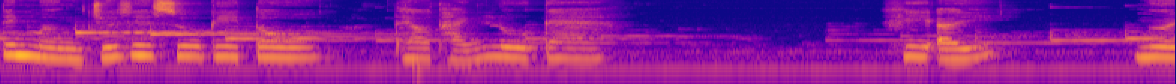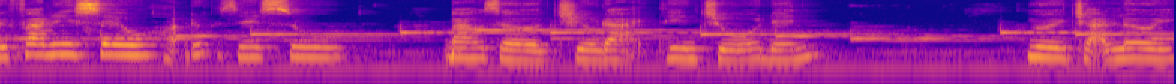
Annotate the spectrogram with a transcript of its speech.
Tin mừng Chúa Giêsu Kitô theo Thánh Luca. Khi ấy, người Pharisêu hỏi Đức Giêsu bao giờ triều đại Thiên Chúa đến. Người trả lời:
